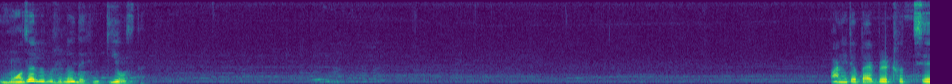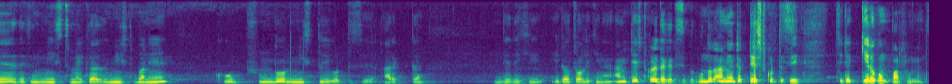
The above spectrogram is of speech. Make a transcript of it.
মজার ব্যাপার হলো, দেখেন কি অবস্থা। পানিটা ভাইব্রেট হচ্ছে, দেখেন মিস্ট মেকার মিস্ট বানিয়ে খুব সুন্দর মিস্ট তৈরি করতেছে। আরেকটা দিয়ে দেখি এটাও চলে কিনা। আমি টেস্ট করে দেখাতেছি বন্ধুরা। আমি এটা টেস্ট করতেছি, যেটা কীরকম পারফরমেন্স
